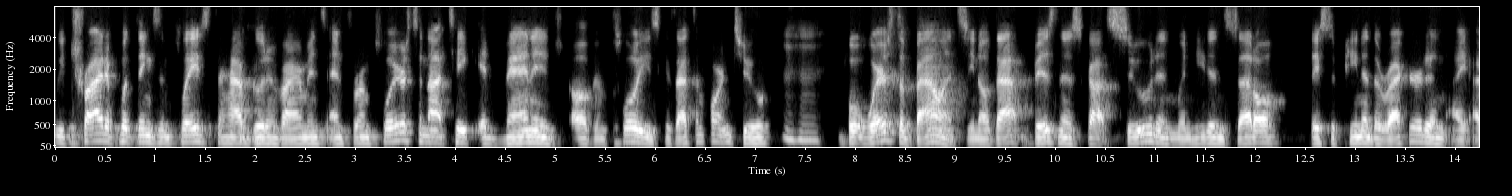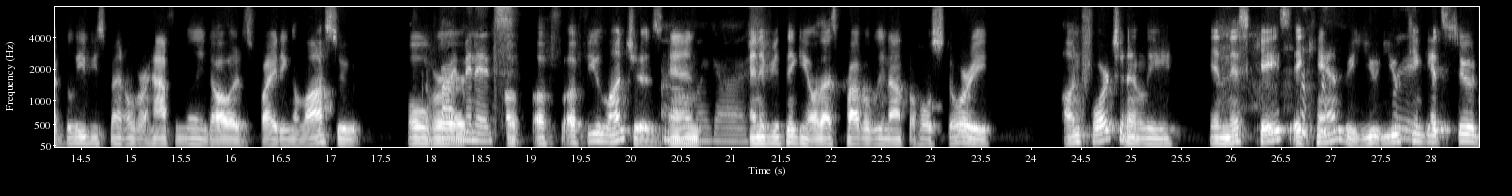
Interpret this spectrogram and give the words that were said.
we try to put things in place to have good environments and for employers to not take advantage of employees, because that's important too. Mm-hmm. But where's the balance? You know, that business got sued and when he didn't settle, they subpoenaed the record. And I, I believe he spent over half a million dollars fighting a lawsuit over five minutes. a, a, a few lunches. oh and and if you're thinking, oh, that's probably not the whole story, unfortunately, in this case, it can be. You you Right. can get sued.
